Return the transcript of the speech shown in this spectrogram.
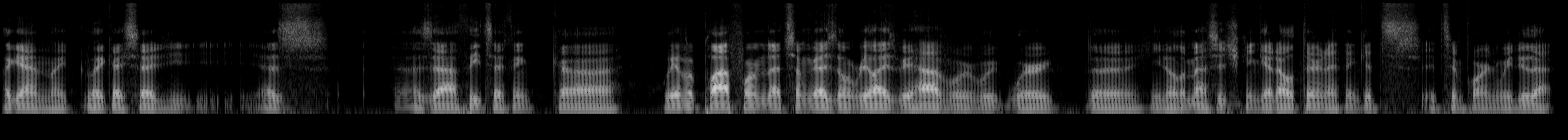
again, like like I said, as as athletes, I think uh, we have a platform that some guys don't realize we have, where we, where the you know the message can get out there, and I think it's it's important we do that.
